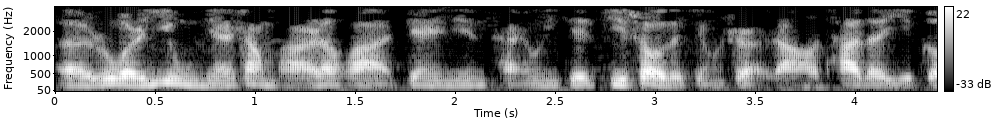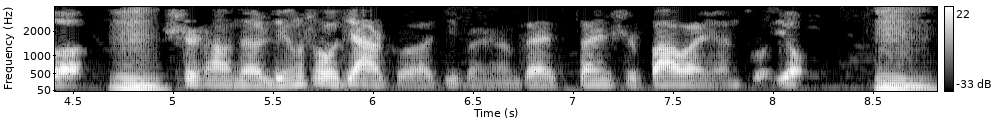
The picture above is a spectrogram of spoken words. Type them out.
呃，如果是一五年上牌的话，建议您采用一些寄售的形式，然后它的一个嗯市场的零售价格基本上在三十八万元左右。嗯，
